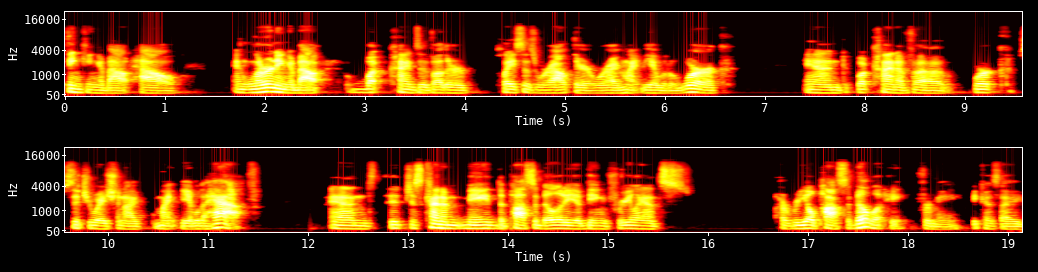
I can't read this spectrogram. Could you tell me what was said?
thinking about how and learning about what kinds of other places were out there where I might be able to work and what kind of a work situation I might be able to have. And it just kind of made the possibility of being freelance a real possibility for me because I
